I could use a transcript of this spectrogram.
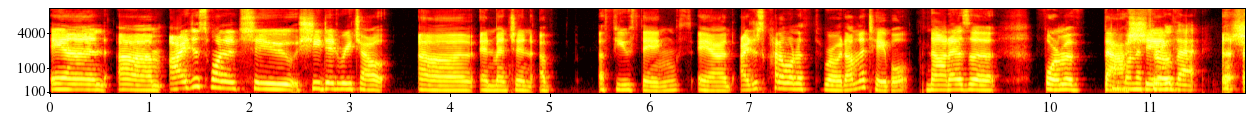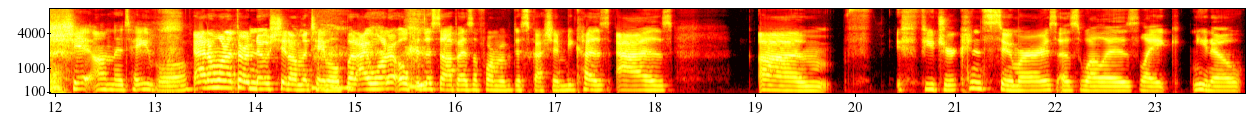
and um i just wanted to she did reach out uh and mention a a few things, and I just kind of want to throw it on the table, not as a form of I want to bashing. throw that shit on the table. I don't want to throw no shit on the table, but I want to open this up as a form of discussion because as um f- future consumers as well as like, you know,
